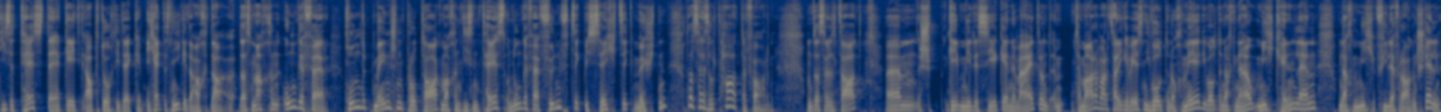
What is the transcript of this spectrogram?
dieser Test, der geht ab durch die Decke. Ich hätte es nie gedacht. Da, das machen ungefähr 100 Menschen pro Tag machen diesen Test und ungefähr 50 bis 60 möchten das Resultat erfahren. Und das Resultat ähm, geben wir das sehr gerne weiter. Und ähm, Tamara war es eigentlich gewesen, die wollte noch mehr, die wollte noch genau mich kennenlernen und auch mich viele Fragen stellen.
